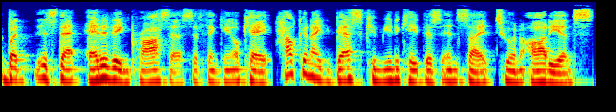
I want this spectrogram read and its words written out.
but it's that editing process of thinking, okay, how can I best communicate this insight to an audience?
